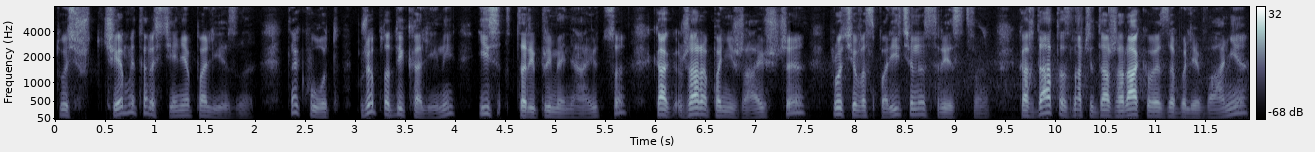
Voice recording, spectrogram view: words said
То есть чем это растение полезно. Так вот, уже плоды калины и применяются как жаропонижающее противовоспалительное средство. Когда-то, значит, даже раковое заболевание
